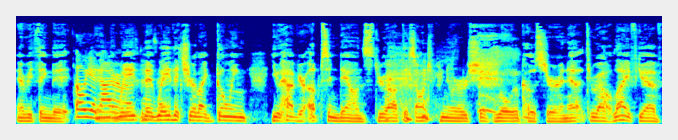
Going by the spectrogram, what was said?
everything that oh yeah now the way the say. way that you're like going you have your ups and downs throughout this entrepreneurship roller coaster and uh, throughout life you have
